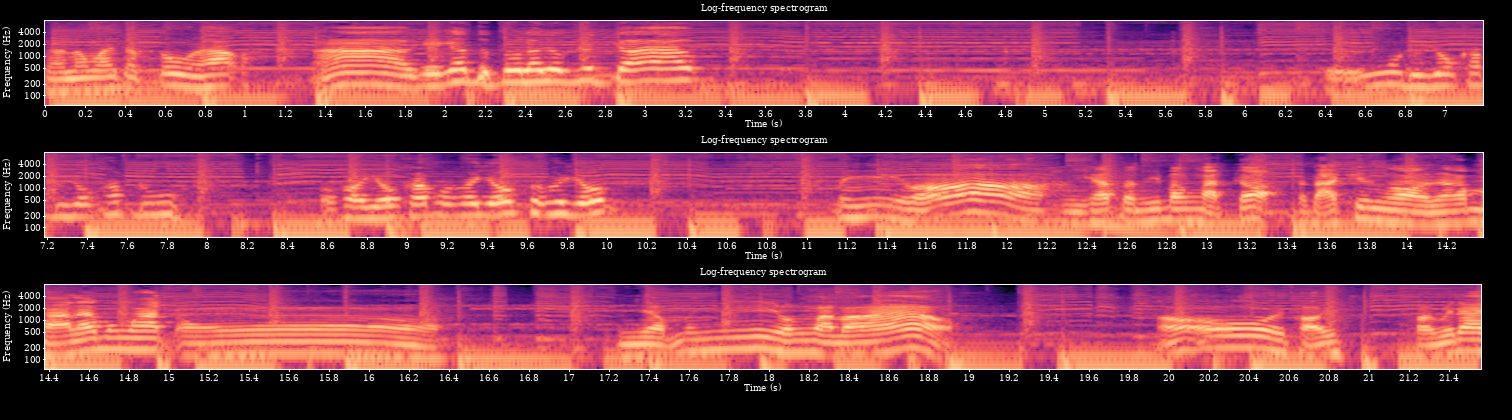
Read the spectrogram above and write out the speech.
จอดลงไว้จับตู้นะครับ อ่าโอเคครับจับตู้แล้วยกขึ้นครับโอ้ดูยกครับดูยกครับดูค่อยๆยกครับค่อยๆยกค่อยๆยกนี่พอนี่ครับ ตอนนี้บางหมัดก็สตาร์ทเครื่องงอแล้วครับมาแล้วบางหมัดอ๋อนี่ครับนี่บางหมัดมาแล้วโอ้ยถอยถอยไม่ได้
